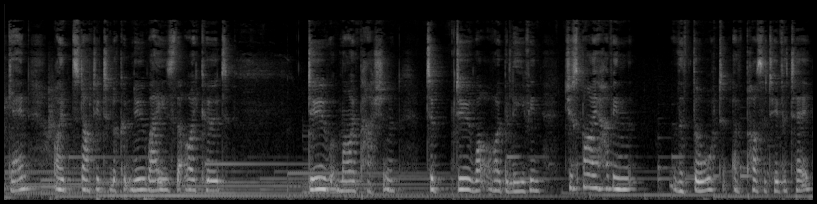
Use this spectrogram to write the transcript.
Again, I started to look at new ways that I could do my passion, to do what I believe in, just by having the thought of positivity.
